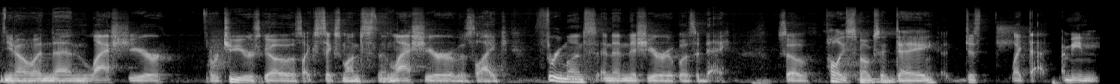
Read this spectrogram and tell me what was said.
you know, and then last year or two years ago, it was like six months. Then last year, it was like three months. And then this year, it was a day. So holy smokes, a day, just like that. I mean,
